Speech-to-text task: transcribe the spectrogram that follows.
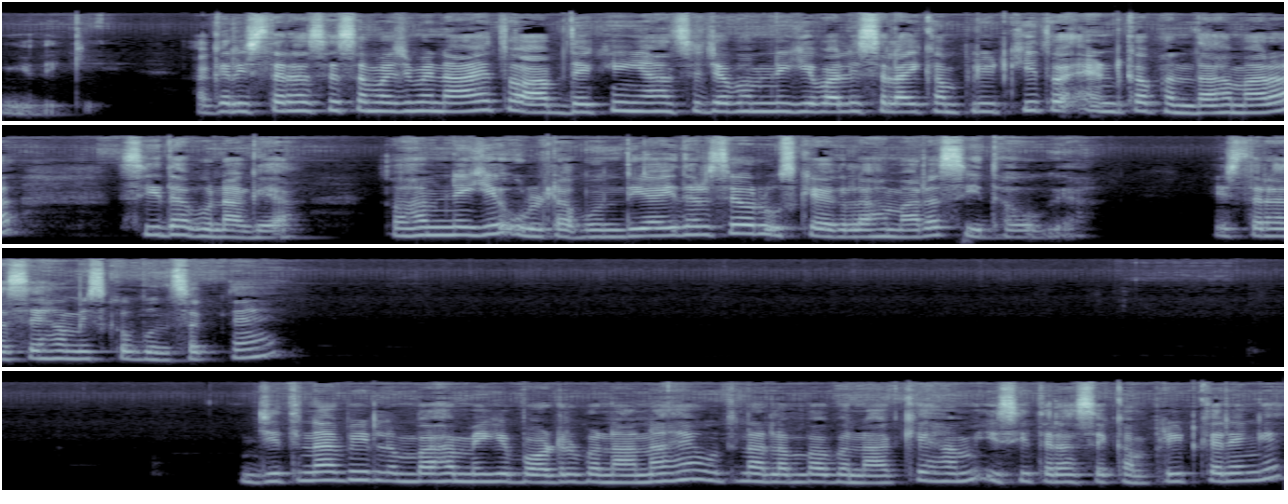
ये देखिए, अगर इस तरह से समझ में ना आए तो आप देखें, यहाँ से जब हमने ये वाली सिलाई कंप्लीट की तो एंड का फंदा हमारा सीधा बुना गया। तो हमने ये उल्टा बुन दिया इधर से, और उसके अगला हमारा सीधा हो गया। इस तरह से हम इसको बुन सकते हैं। जितना भी लंबा हमें ये बॉर्डर बनाना है, उतना लंबा बना के हम इसी तरह से कंप्लीट करेंगे।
